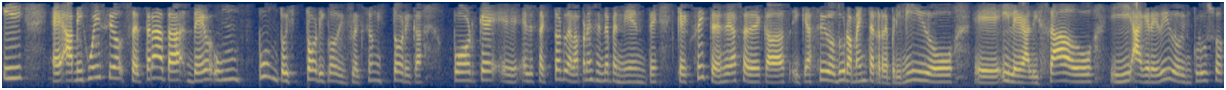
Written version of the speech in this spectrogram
Y eh, a mi juicio se trata de un punto histórico, de inflexión histórica, porque eh, el sector de la prensa independiente, que existe desde hace décadas y que ha sido duramente reprimido, eh, ilegalizado y agredido incluso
